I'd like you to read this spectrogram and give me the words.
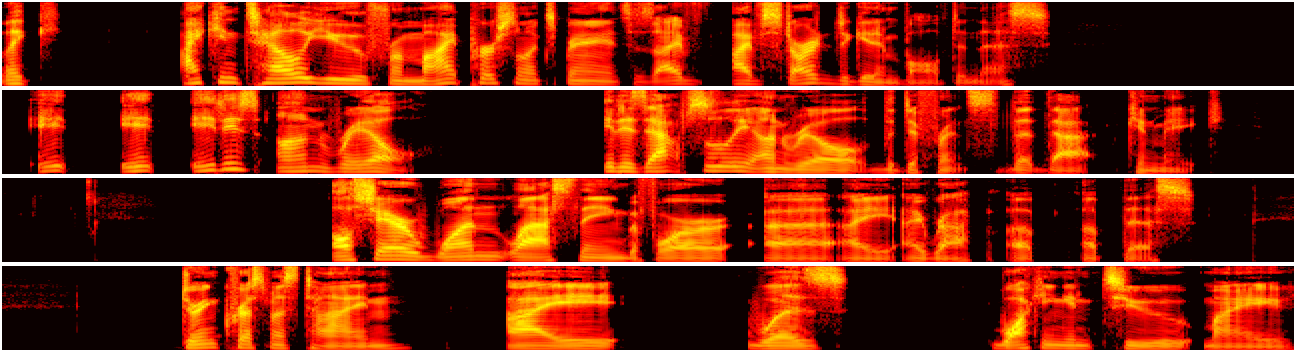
Like I can tell you from my personal experiences, I've I've started to get involved in this it it it is unreal. It is absolutely unreal the difference that that can make. I'll share one last thing before uh, I, I wrap up up this. During Christmas time, I was walking into my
